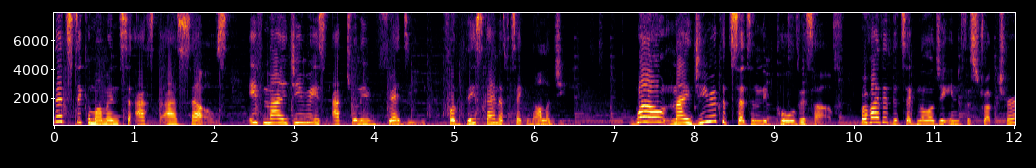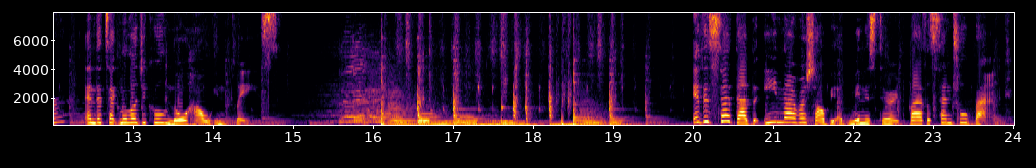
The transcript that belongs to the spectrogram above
let's take a moment to ask ourselves if Nigeria is actually ready for this kind of technology. Well, Nigeria could certainly pull this off, provided the technology infrastructure and the technological know-how in place. It is said that the e-Naira shall be administered by the central bank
